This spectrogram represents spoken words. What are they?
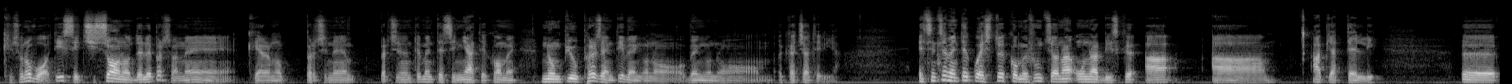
che sono vuoti. Se ci sono delle persone che erano precedentemente segnate come non più presenti, vengono, vengono cacciate via. Essenzialmente questo è come funziona un hard disk a, a, a piattelli. Eh,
